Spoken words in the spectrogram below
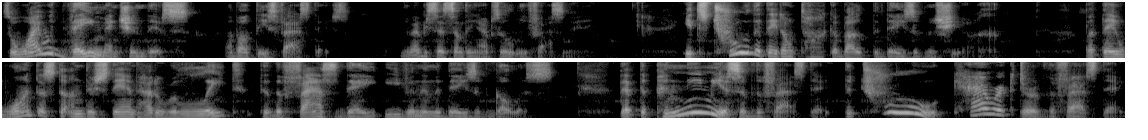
So why would they mention this about these fast days? The Rebbe says something absolutely fascinating. It's true that they don't talk about the days of Mashiach, but they want us to understand how to relate to the fast day even in the days of Gullus. That the pnimius of the fast day, the true character of the fast day,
